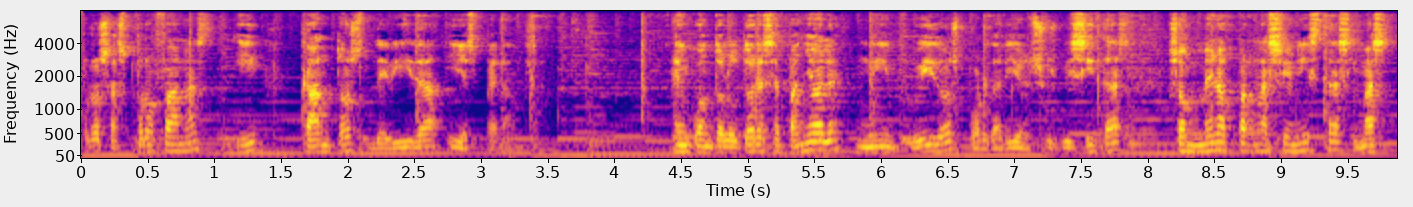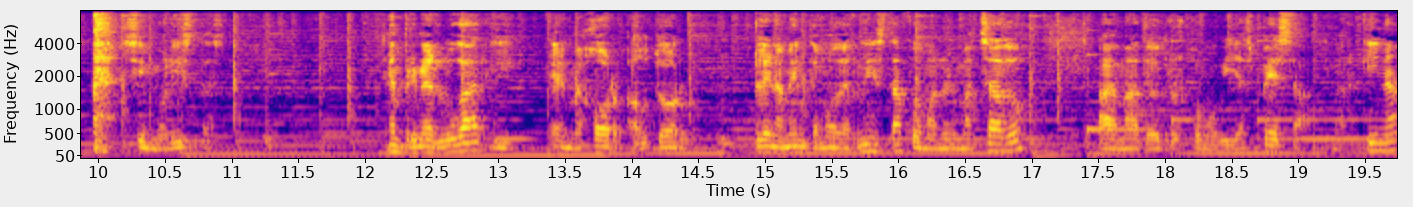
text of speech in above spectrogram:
prosas profanas y cantos de vida y esperanza. En cuanto a autores españoles, muy influidos por Darío en sus visitas, son menos parnasionistas y más simbolistas. En primer lugar, y el mejor autor plenamente modernista fue Manuel Machado, además de otros como Villaspesa y Marquina,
